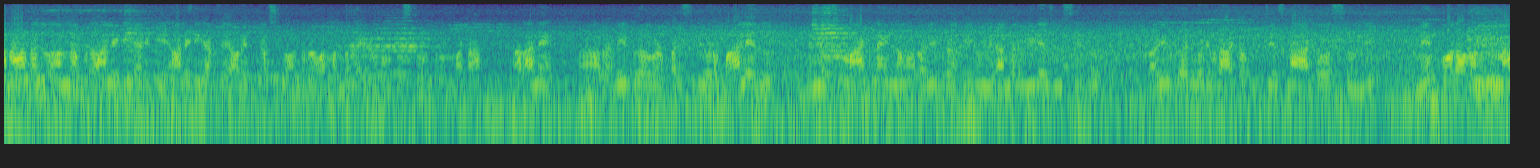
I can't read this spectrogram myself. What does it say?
అనాథలు అన్నప్పుడు ఆలిటీ గారికి ఆలిటీ గారితో ఎవరైతే ట్రస్ట్లో ఉంటారో వాళ్ళందరి దగ్గర పంపిస్తూ ఉంటారు అనమాట అలానే రవి బ్రో కూడా పరిస్థితి కూడా బాగాలేదు నిన్న వచ్చి మాట్లాడినాము రవి బ్రోకి మీరందరూ వీడియో చూసారు రవి బ్రోని కూడా ఇప్పుడు ఆటో బుక్ చేసిన ఆటో వస్తుంది. నేను పోదామనుకున్నా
